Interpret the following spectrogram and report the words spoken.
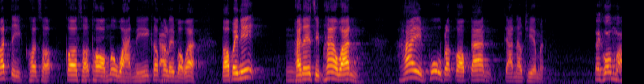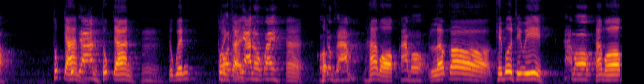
มติคสกสทเมื่อวานนี้ก็ครับก็เลยบอกว่า ต่อไปนี้อืม ภายใน 15 วัน ให้ผู้ประกอบการจานดาวเทียมอะไตรคมเหรอ ทุกจานทุกจาน ทุกจานอืมยกเว้นถถ้วยอดไก่สัญญาณออกไป อ่าของช่องสามห้ามออก ห้ามออก แล้วก็เคเบิลทีวี ห้ามออกห้ามออก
